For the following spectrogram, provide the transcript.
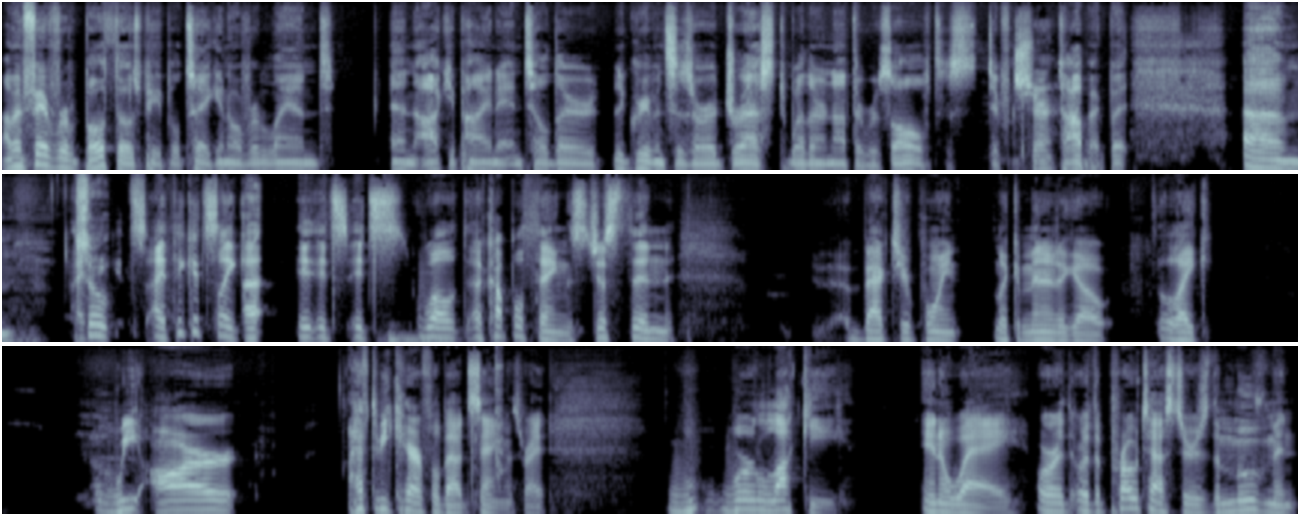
I'm in favor of both those people taking over land and occupying it until their the grievances are addressed, whether or not they're resolved is a different Sure. topic. But, um, I so think it's, I think it's like Uh, it's it's well a couple things. Just then, back to your point, like a minute ago, like we are. I have to be careful about saying this, right? We're lucky in a way, or or the protesters, the movement,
